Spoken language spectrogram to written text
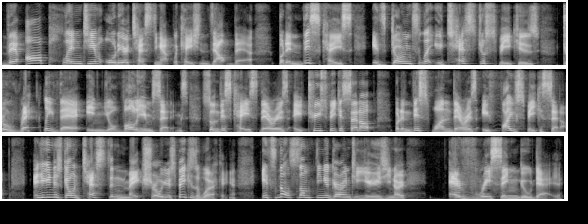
There are plenty of audio testing applications out there, but in this case, it's going to let you test your speakers directly there in your volume settings. So in this case, there is a two speaker setup, but in this one, there is a five speaker setup. And you can just go and test and make sure your speakers are working. It's not something you're going to use, you know, every single day.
